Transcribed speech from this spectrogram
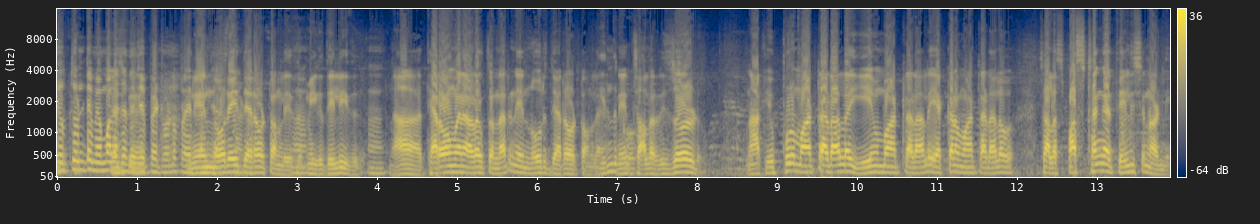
చెప్తుంటే మిమ్మల్ని చదివి చెప్పేటువంటి నేను ప్రయత్నం నోరే తెరవటం లేదు మీకు తెలియదు తెరవమని అడుగుతున్నారు నేను నోరు తెరవటం లేదు. నేను చాలా రిజర్వ్డ్. నాకు ఎప్పుడు మాట్లాడాలో ఏం మాట్లాడాలో ఎక్కడ మాట్లాడాలో చాలా స్పష్టంగా తెలిసినవాడిని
